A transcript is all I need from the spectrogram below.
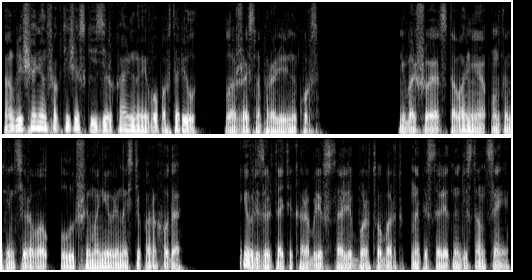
англичанин фактически зеркально его повторил, ложась на параллельный курс. Небольшое отставание он компенсировал лучшей маневренностью парохода, и в результате корабли встали борт в борт на пистолетной дистанции,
